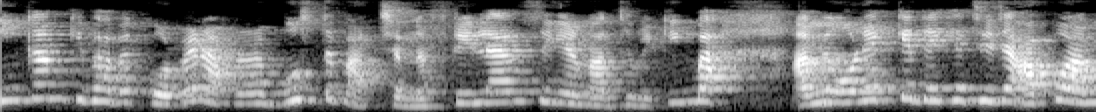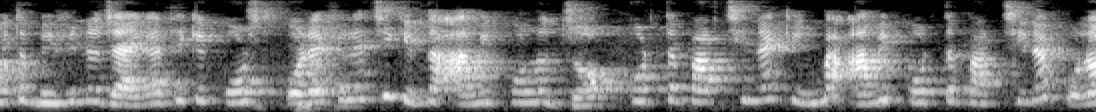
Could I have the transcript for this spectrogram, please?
ইনকাম কীভাবে করবেন আপনারা বুঝতে পারছেন না ফ্রিল্যান্সিং এর মাধ্যমে। কিংবা আমি অনেককে দেখেছি যে, আপু, আমি তো বিভিন্ন জায়গা থেকে কোর্স করে ফেলেছি, কিন্তু আমি কোনো জব করতে পারছি না, কিংবা আমি করতে পারছি না কোনো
